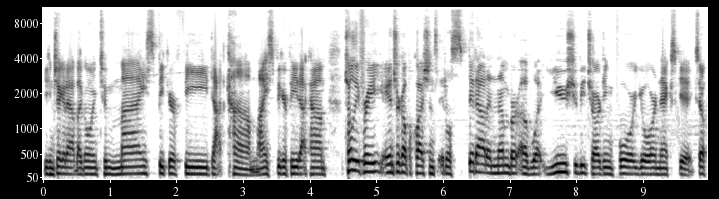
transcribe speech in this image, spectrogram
you can check it out by going to myspeakerfee.com, myspeakerfee.com. Totally free. Answer a couple questions. It'll spit out a number of what you should be charging for your next gig. So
